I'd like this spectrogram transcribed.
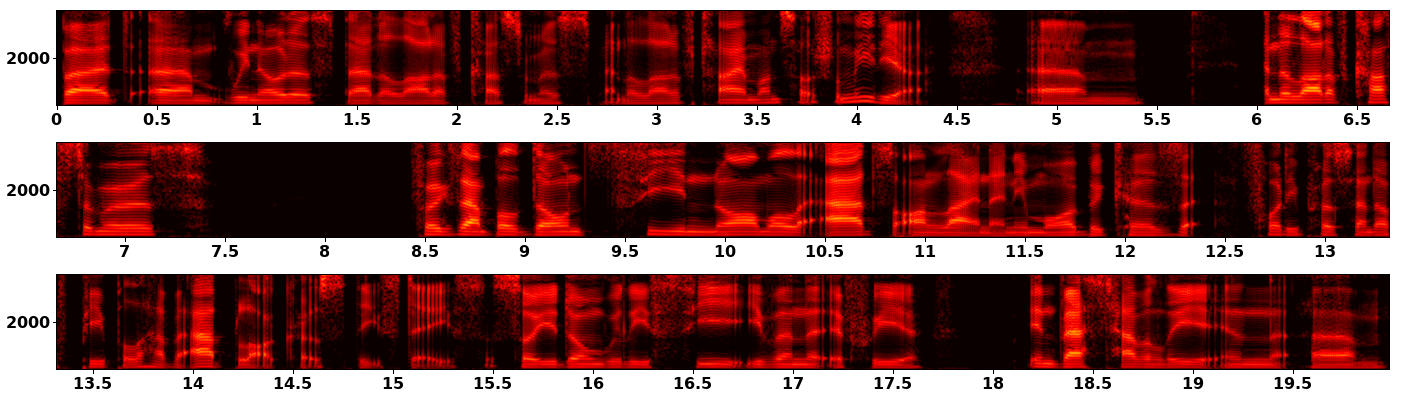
But um, we noticed that a lot of customers spend a lot of time on social media. Um, and a lot of customers, for example, don't see normal ads online anymore because 40% of people have ad blockers these days. So you don't really see, even if we invest heavily in um,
